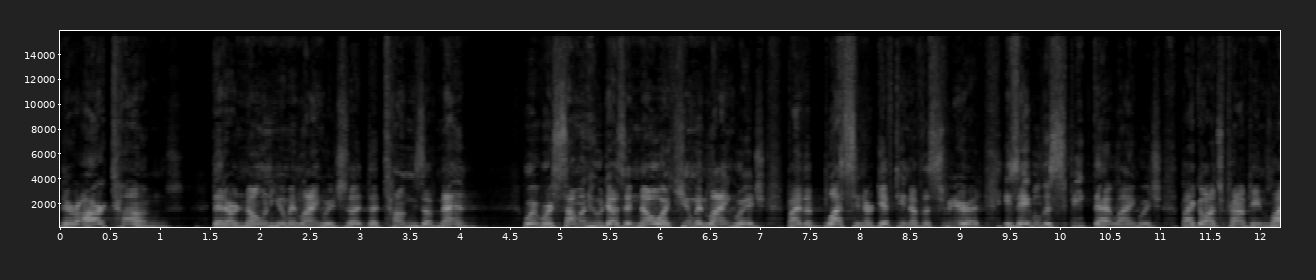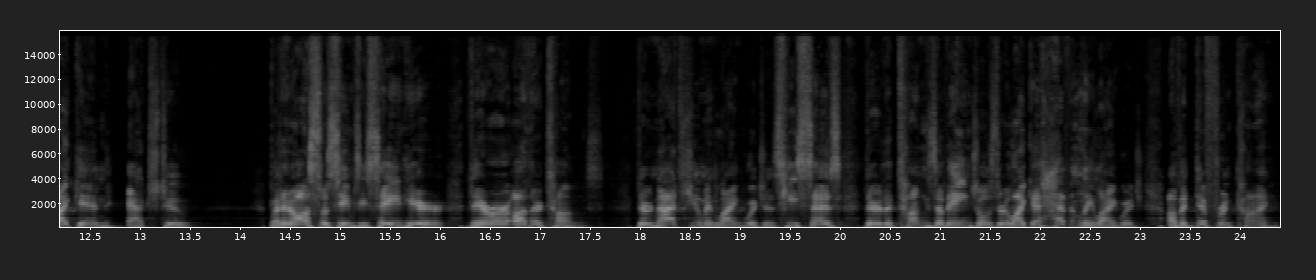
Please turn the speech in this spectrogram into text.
there are tongues that are known human language, the, the tongues of men. Where, where, someone who doesn't know a human language by the blessing or gifting of the Spirit is able to speak that language by God's prompting, like in Acts 2. But it also seems he's saying here there are other tongues. They're not human languages. He says they're the tongues of angels. They're like a heavenly language of a different kind.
